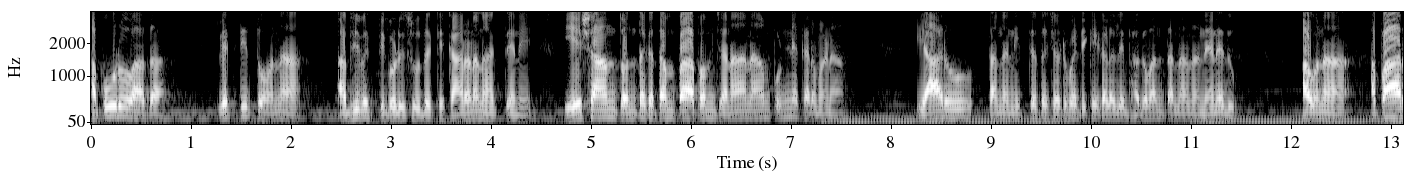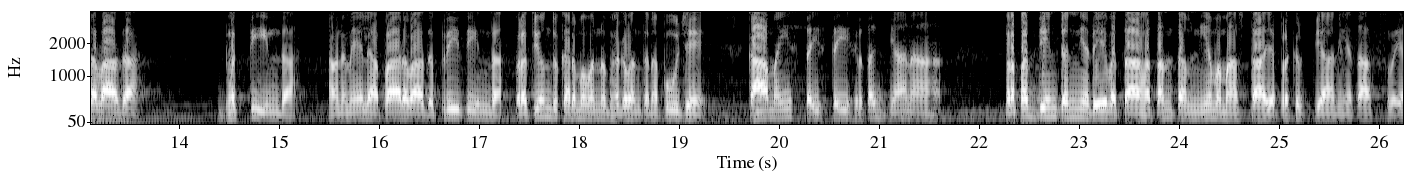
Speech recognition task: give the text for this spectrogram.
ಅಪೂರ್ವವಾದ ವ್ಯಕ್ತಿತ್ವವನ್ನು ಅಭಿವ್ಯಕ್ತಿಗೊಳಿಸುವುದಕ್ಕೆ ಕಾರಣನಾಗ್ತೇನೆ. ಏಷಾಂ ತ್ವಂತಗತಂ ಪಾಪಂ ಜನಾನಾಂ ಪುಣ್ಯಕರ್ಮಣಾಂ. ಯಾರು ತನ್ನ ನಿತ್ಯದ ಚಟುವಟಿಕೆಗಳಲ್ಲಿ ಭಗವಂತನನ್ನು ನೆನೆದು ಅವನ ಅಪಾರವಾದ ಭಕ್ತಿಯಿಂದ, ಅವನ ಮೇಲೆ ಅಪಾರವಾದ ಪ್ರೀತಿಯಿಂದ ಪ್ರತಿಯೊಂದು ಕರ್ಮವನ್ನು ಭಗವಂತನ ಪೂಜೆ ಕಾಮೈ ಸ್ತೈಸ್ತೈ ಹೃತಜ್ಞಾನಾ ಪ್ರಪದ್ಯಂತನ್ಯ ದೇವತಾ ತಂತಂ ನಿಯಮಮಾಸ್ತಾಯ ಪ್ರಕೃತಿಯ ನಿಯತಾಸ್ವಯ.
